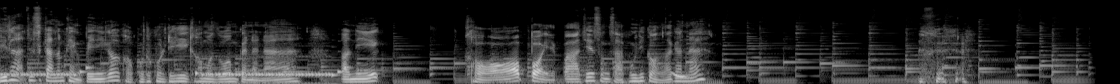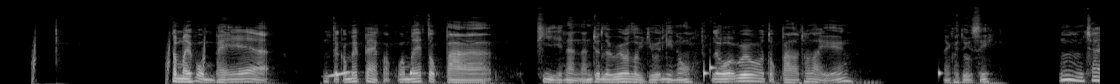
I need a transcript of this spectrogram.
ดีละเทศกาลน้ำแข็งปีนี้ก็ขอบคุณทุกคนที่เข้ามาร่วมกันนะนะ ตอนนี้ขอปล่อยปลาที่สงสารพวกนี้ก่อนแล้วกันนะ ทำไมผมแพ้อะแต่ก็ไม่แปลกหรอกว่าไม่ได้ตกปลาถี่ขนาดนั้นจนเลเวลเราเยอะนี่เนาะเลเวลเราตกปลาเราเท่าไหร่เองไหนขอดูสิอืมใช่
